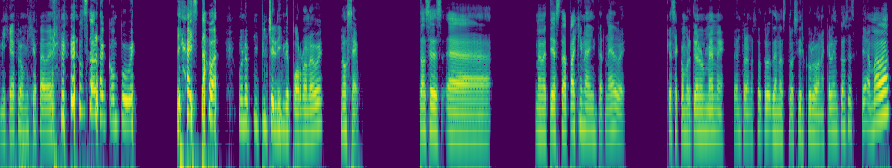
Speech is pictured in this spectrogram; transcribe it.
mi jefe o mi jefe haber usado la compu, güey. Y ahí estaba una, un pinche link de porno, ¿no, güey? No sé, güey. Entonces, eh, me metí a esta página de internet, güey. Que se convirtió en un meme dentro de nosotros, de nuestro círculo en aquel entonces, que se llamaba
